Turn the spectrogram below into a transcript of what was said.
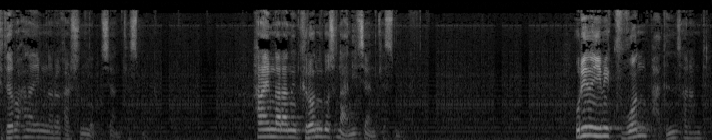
그대로 하나님 나라 갈 수는 없지 않겠습니까? 하나님 나라는 그런 것은 아니지 않겠습니까? 우리는 이미 구원받은 사람들입니다.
